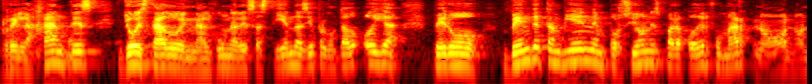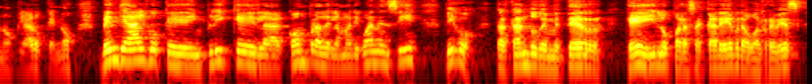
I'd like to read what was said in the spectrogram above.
relajantes. Yo he estado en alguna de esas tiendas y he preguntado, oiga, pero ¿vende también en porciones para poder fumar? No, no, no, claro que no. ¿Vende algo que implique la compra de la marihuana en sí? Digo, tratando de meter qué hilo para sacar hebra o al revés,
